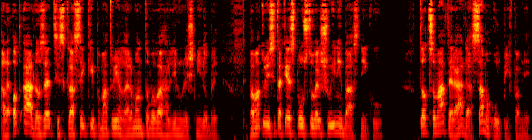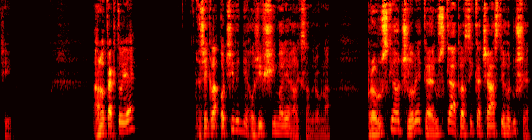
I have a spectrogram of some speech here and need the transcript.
Ale od A do Z si z klasiky pamatuji Lermontovova hrdinu dnešní doby. Pamatuji si také spoustu veršů jiných básníků. To, co máte ráda, samo ulpí v paměti. Ano, tak to je, řekla očividně oživší Marie Alexandrovna. Pro ruského člověka je ruská klasika část jeho duše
